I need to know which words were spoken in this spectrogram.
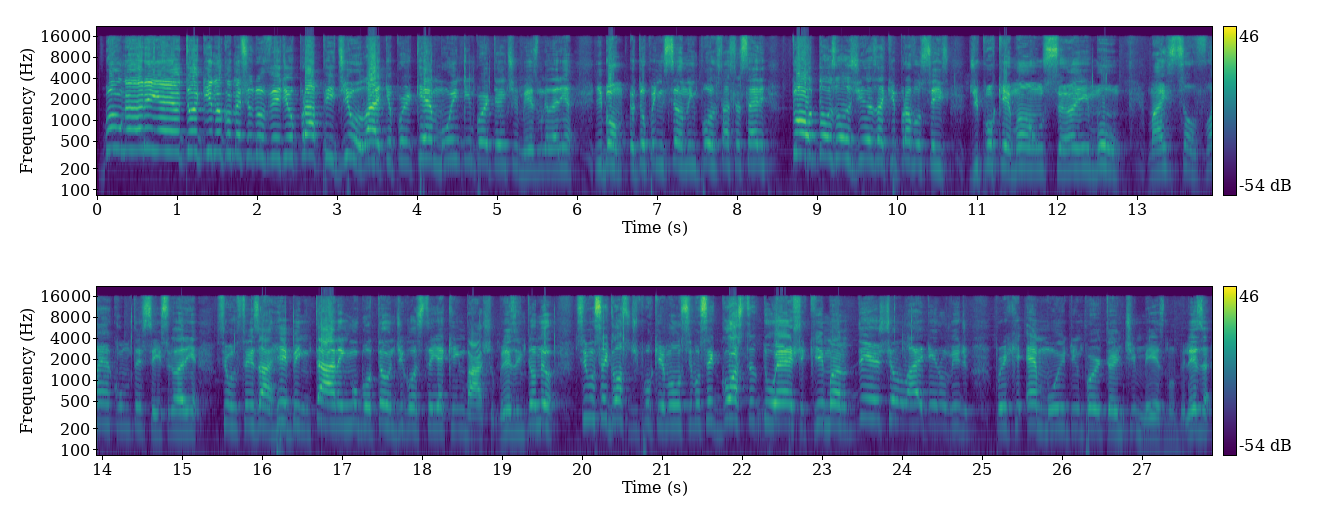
Bom, galerinha, eu tô aqui no começo do vídeo pra pedir o like, porque é muito importante mesmo, galerinha. E bom, eu tô pensando em postar essa série todos os dias aqui pra vocês de Pokémon Sun e Moon. Mas só vai acontecer isso, galerinha, se vocês arrebentarem o botão de gostei aqui embaixo, beleza? Então, meu, se você gosta de Pokémon, se você gosta do Ash aqui, mano, deixa o like aí no vídeo, porque é muito importante mesmo, beleza?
